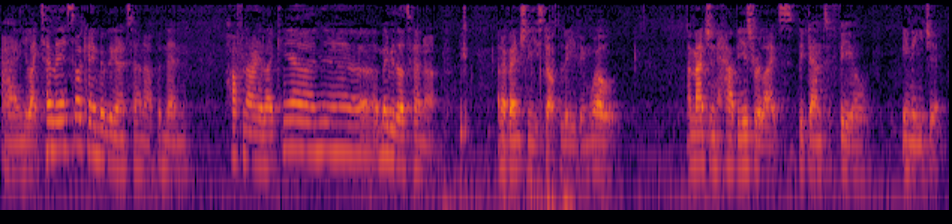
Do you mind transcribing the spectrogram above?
And you're like, 10 minutes? Okay, maybe they're going to turn up. And then half an hour, you're like, yeah, yeah, maybe they'll turn up. And eventually you start believing. Well, imagine how the Israelites began to feel in Egypt.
